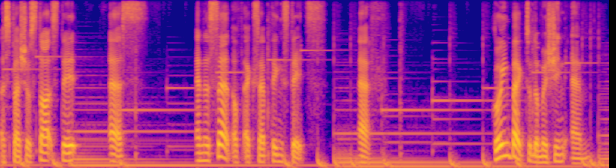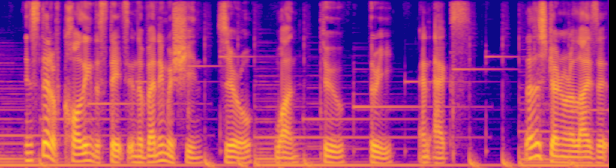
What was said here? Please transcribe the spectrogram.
a special start state, S, and a set of accepting states, F. Going back to the machine M, instead of calling the states in the vending machine 0, 1, 2, 3, and X, let us generalize it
